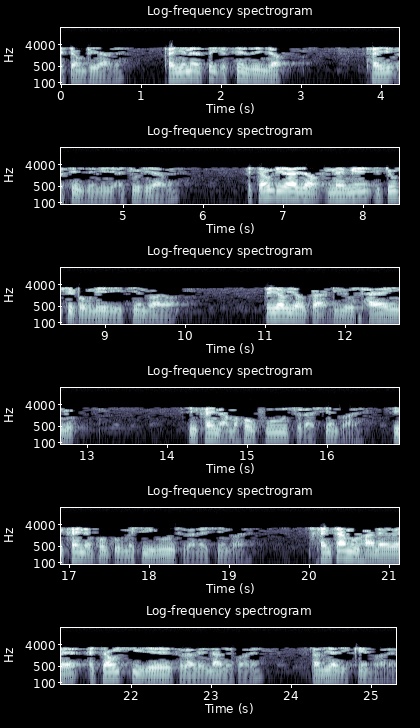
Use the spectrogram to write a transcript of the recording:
အကြောင်းတရားပဲထိုင်ရင်တဲ့စိတ်အစဉ်စဉ်ကြောင့်ထိုင်ရုပ်အစဉ်စဉ်လေးအကျိုးတရားပဲအကြောင်းတရားကြောင့်လည်းငင်းအကျိုးဖြစ်ပုံလေးကြီးရှင်းသွားတော့တယောက်ယောက်ကဒီလိုထိုင်လို့စိတ်ခိုင်းတာမဟုတ်ဘူးဆိုတာရှင်းသွားတယ်စိတ်ခိုင်းတဲ့ပုဂ္ဂိုလ်မရှိဘူးဆိုတာလည်းရှင်းသွားတယ် ထိုင်ချမှုဟာလည်းပဲအကြောင်းရှိတယ်ဆိုတာလည်းနားလည်သွားတယ်တန်တရားကြီးကျင်းသွားတယ်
